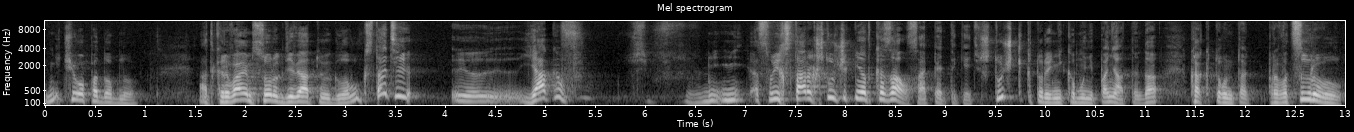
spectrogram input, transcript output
Ничего подобного. Открываем 49 главу. Кстати, э, Яков от своих старых штучек не отказался. Опять-таки эти штучки, которые никому не понятны, да, как-то он так провоцировал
